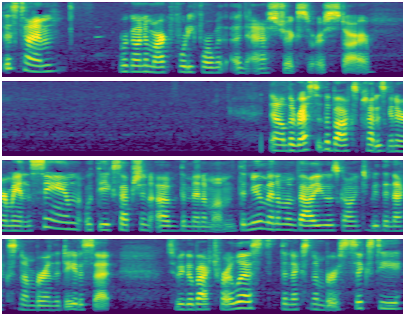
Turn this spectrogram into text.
This time, we're going to mark 44 with an asterisk or a star. Now the rest of the box plot is going to remain the same with the exception of the minimum. The new minimum value is going to be the next number in the data set. So we go back to our list, the next number is 60,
